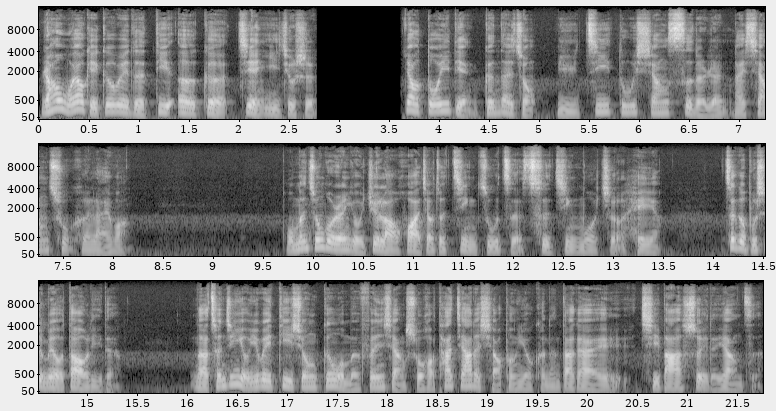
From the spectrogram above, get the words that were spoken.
然后我要给各位的第二个建议就是，要多一点跟那种与基督相似的人来相处和来往。我们中国人有一句老话叫做“近朱者赤，近墨者黑”啊，这个不是没有道理的。那曾经有一位弟兄跟我们分享说，哈，他家的小朋友可能大概七八岁的样子。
